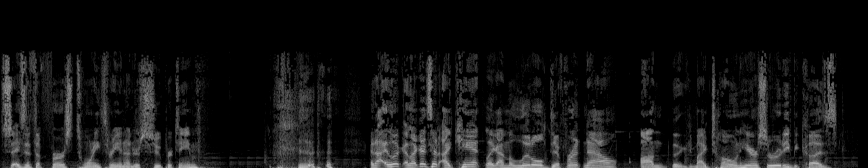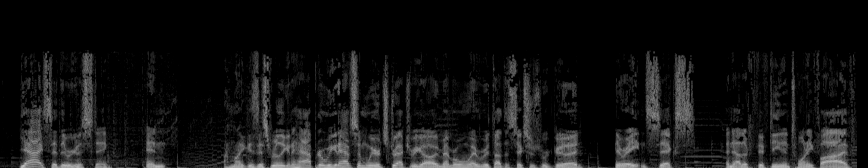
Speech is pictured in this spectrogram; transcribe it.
is it the first 23 and under super team? and I look, like I said, I can't, like, I'm a little different now on the, my tone here, Cerruti, because yeah, I said they were going to stink. And I'm like, is this really going to happen? Are we going to have some weird stretch we go, remember when everybody thought the Sixers were good? They were eight and six and now they're 15 and 25.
